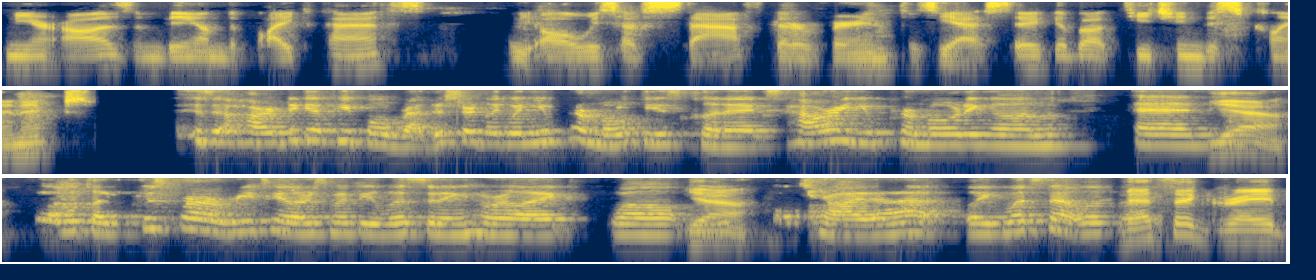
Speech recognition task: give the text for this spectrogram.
near us and being on the bike paths we always have staff that are very enthusiastic about teaching these clinics. Is it hard to get people registered? Like when you promote these clinics, how are you promoting them? And yeah, look like just for our retailers might be listening who are like, well, yeah, I'll try that. Like, what's that look that's like? That's a great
